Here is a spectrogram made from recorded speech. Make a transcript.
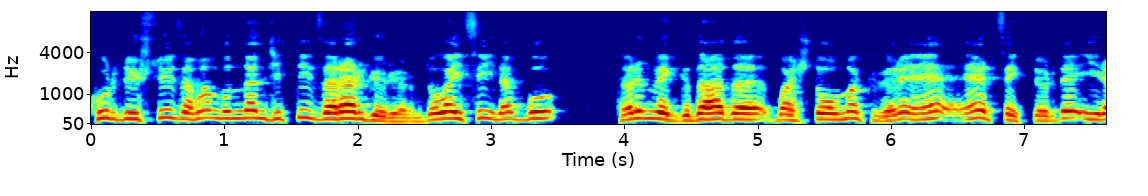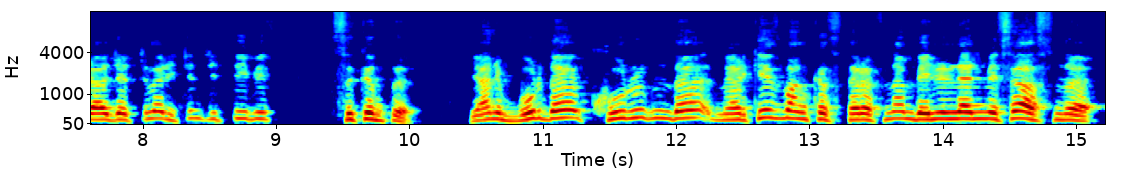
kur düştüğü zaman bundan ciddi zarar görüyorum. Dolayısıyla bu tarım ve gıda da başta olmak üzere her, her sektörde ihracatçılar için ciddi bir sıkıntı. Yani burada kurun da Merkez Bankası tarafından belirlenmesi aslında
